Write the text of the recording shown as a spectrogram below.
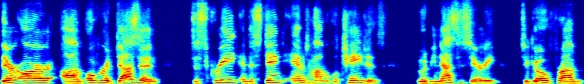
There are um, over a dozen discrete and distinct anatomical changes that would be necessary to go from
